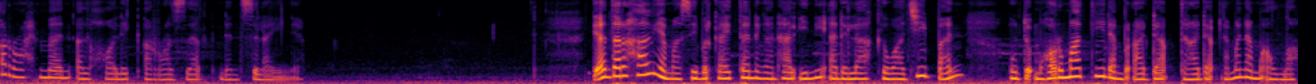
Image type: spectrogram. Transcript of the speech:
Ar-Rahman Al-Khaliq Ar-Razzaq dan selainnya. Di antara hal yang masih berkaitan dengan hal ini adalah kewajiban untuk menghormati dan beradab terhadap nama-nama Allah.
